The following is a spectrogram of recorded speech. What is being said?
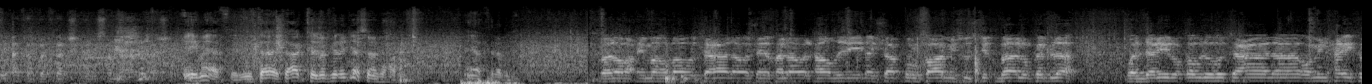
أثر بالفرش اي ما يأثر. يتاكد ما في نجاسة ما في حرج. ما يأثر ابدا. قال رحمه الله تعالى وشيخنا والحاضرين الشرط الخامس استقبال القبله والدليل قوله تعالى ومن حيث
